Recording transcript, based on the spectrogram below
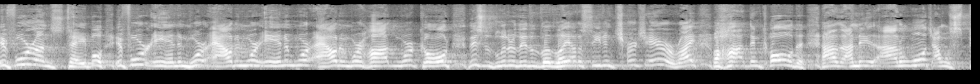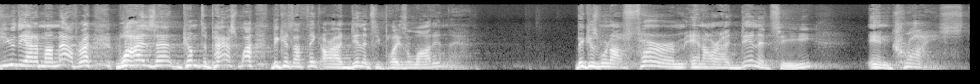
if we're unstable, if we're in and we're out and we're in and we're out and we're hot and we're cold, this is literally the, Laodicean church era, right? Well, hot and cold. I, I, need, I don't want you. I will spew thee out of my mouth, right? Why does that come to pass? Why? Because I think our identity plays a lot in that. Because we're not firm in our identity in Christ.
